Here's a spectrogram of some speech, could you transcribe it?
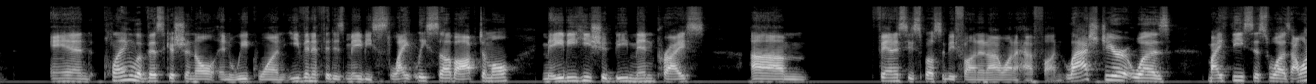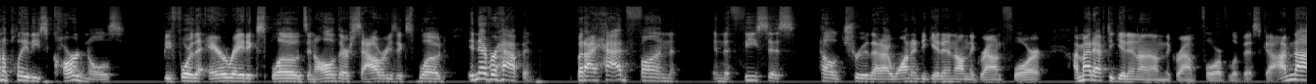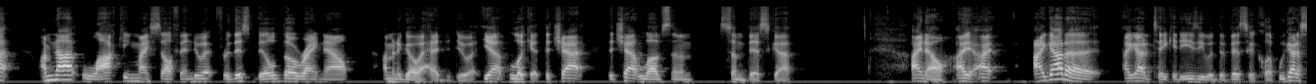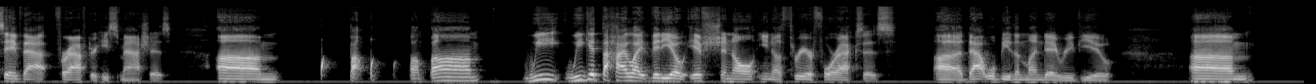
And playing Laviska Shenault in week one, even if it is maybe slightly suboptimal, maybe he should be min price. Um, fantasy is supposed to be fun, and I want to have fun. Last year, it was my thesis was I want to play these Cardinals before the air raid explodes and all of their salaries explode. It never happened, but I had fun, and the thesis held true that I wanted to get in on the ground floor. I might have to get in on the ground floor of Laviska. I'm not I'm not locking myself into it for this build though right now. I'm going to go ahead to do it. Yeah, look at the chat. The chat loves some some Visca. I know. I I I gotta I gotta take it easy with the Visca clip. We gotta save that for after he smashes. Um, bum, bum, bum. We we get the highlight video if Shenault, you know, three or four X's. Uh, that will be the Monday review. Um,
